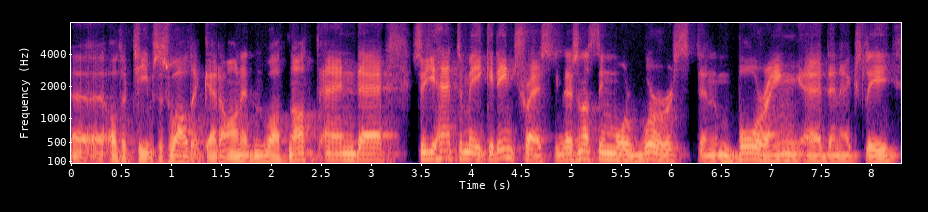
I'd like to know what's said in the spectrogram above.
uh, other teams as well that get on it and whatnot. And uh, so you had to make it interesting. There's nothing more worse than boring uh, than actually,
